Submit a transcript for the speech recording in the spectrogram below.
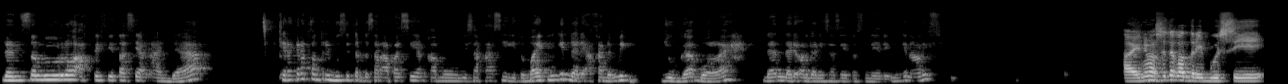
dan seluruh aktivitas yang ada, kira-kira kontribusi terbesar apa sih yang kamu bisa kasih gitu? Baik mungkin dari akademik juga boleh dan dari organisasi itu sendiri. Mungkin Alif? Uh, ini maksudnya kontribusi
